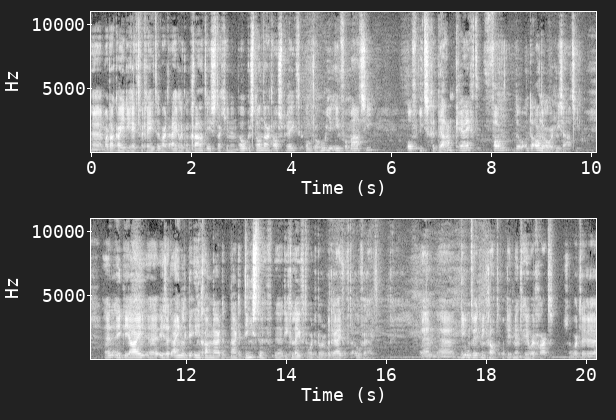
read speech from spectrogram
Uh, maar dat kan je direct vergeten. Waar het eigenlijk om gaat is dat je een open standaard afspreekt over hoe je informatie of iets gedaan krijgt van de, de andere organisatie. Een API uh, is uiteindelijk de ingang naar de, naar de diensten die geleverd worden door een bedrijf of de overheid. En uh, die ontwikkeling gaat op dit moment heel erg hard. Zo wordt er uh,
